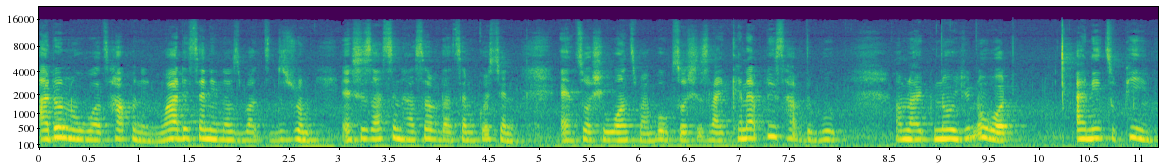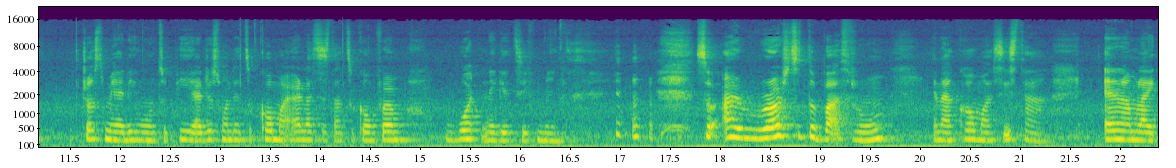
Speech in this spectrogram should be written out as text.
i don't know what's happening. Why are they sending us back to this room? And she's asking herself that same question. And so she wants my book. So she's like can i please have the book? I'm like no you know what? I need to pee. Trust me i didn't want to pee. I just wanted to call my elder sister to confirm what negative meant. So i rushed to the bathroom and i called my sister. And i'm like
